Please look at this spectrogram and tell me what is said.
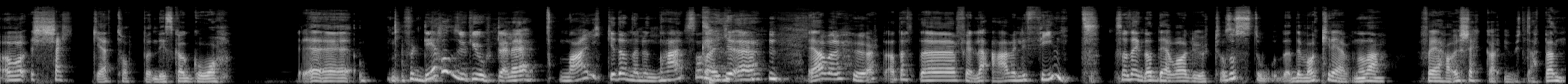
å sjekke toppen de skal gå. Eh, For det hadde du ikke gjort, eller? Nei, ikke denne runden her. Så det er ikke, jeg har bare hørt at dette fjellet er veldig fint. Så jeg tenkte at det var lurt. Og så sto det Det var krevende, da. For jeg har jo sjekka ut appen.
